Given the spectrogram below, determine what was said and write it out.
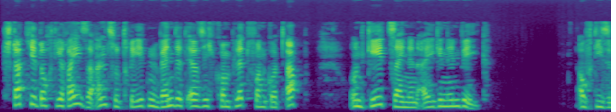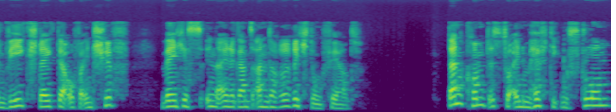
Statt jedoch die Reise anzutreten, wendet er sich komplett von Gott ab und geht seinen eigenen Weg. Auf diesem Weg steigt er auf ein Schiff, welches in eine ganz andere Richtung fährt. Dann kommt es zu einem heftigen Sturm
